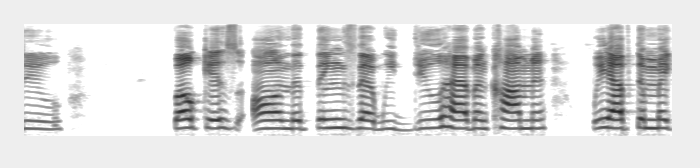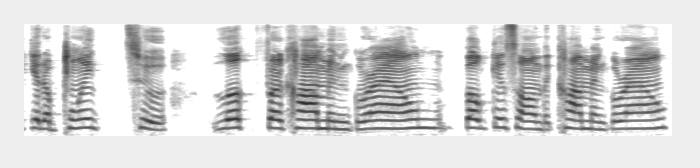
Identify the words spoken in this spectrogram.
to focus on the things that we do have in common. We have to make it a point to look for common ground, focus on the common ground,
